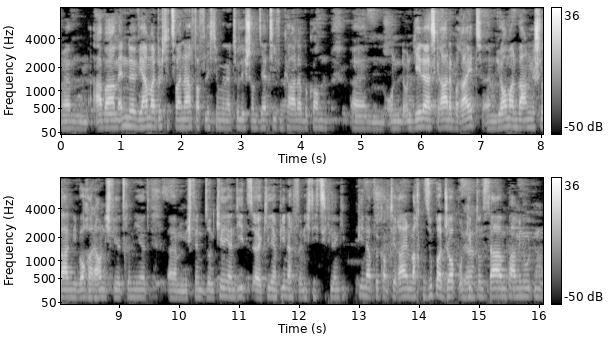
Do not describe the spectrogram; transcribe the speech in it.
Ähm, aber am Ende, wir haben halt durch die zwei Nachverpflichtungen natürlich schon einen sehr tiefen Kader bekommen ähm, und, und jeder ist gerade bereit. Ähm, Jormann war angeschlagen, die Woche hat auch nicht viel trainiert. Ähm, ich finde, so ein Kilian Dietz, äh, Kilian Pienapfel, nicht Dietz, Kilian Pienapfel kommt hier rein, macht einen super Job und ja. gibt uns da ein paar Minuten.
